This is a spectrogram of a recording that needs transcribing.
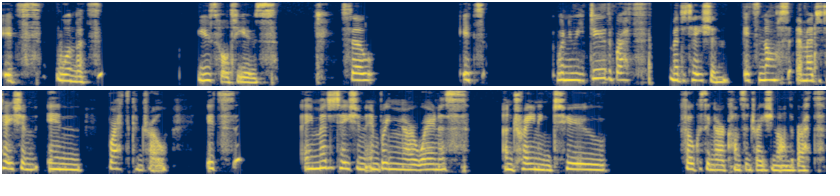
it's one that's useful to use. So it's when we do the breath meditation, it's not a meditation in breath control. It's a meditation in bringing our awareness and training to focusing our concentration on the breath.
